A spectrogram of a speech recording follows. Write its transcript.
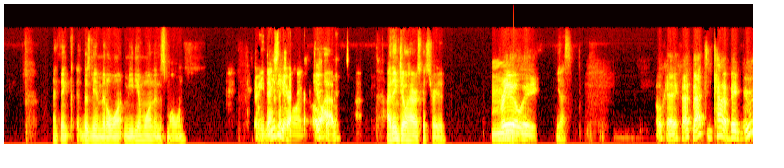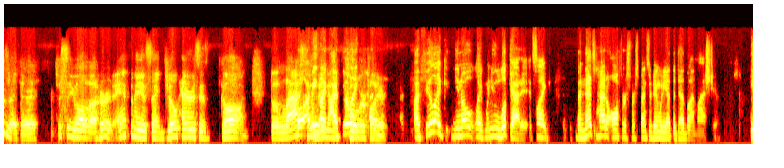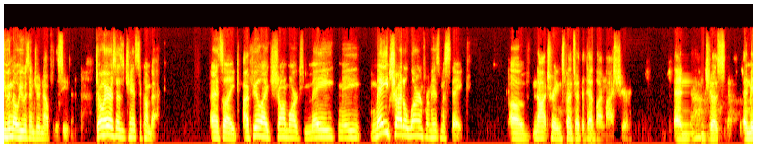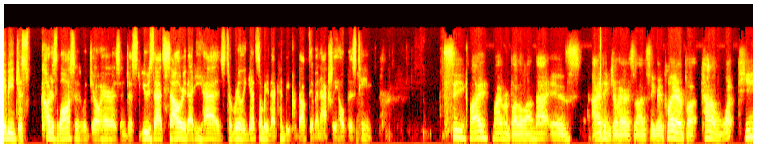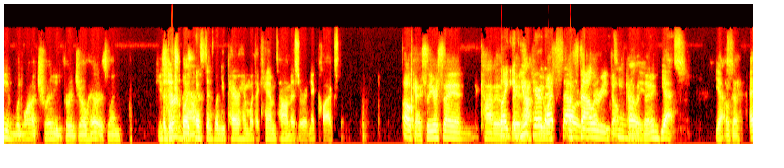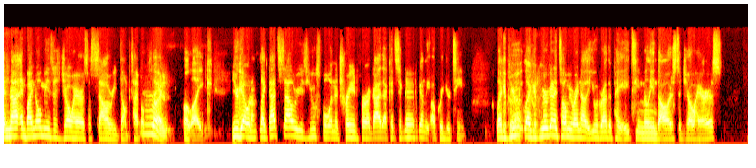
I think there's going to be a middle one, medium one, and a small one. He thinks that Joe, okay. I think Joe Harris gets traded. Mm. Really? Yes. Okay, that that's kind of big news right there. Just so you all uh, heard, Anthony is saying Joe Harris is gone. The last. Well, I mean, like I feel like player. I, I feel like you know, like when you look at it, it's like the Nets had offers for Spencer Dinwiddie at the deadline last year, even though he was injured and out for the season. Joe Harris has a chance to come back, and it's like I feel like Sean Marks may may may try to learn from his mistake of not trading Spencer at the deadline last year and just and maybe just cut his losses with Joe Harris and just use that salary that he has to really get somebody that could be productive and actually help this team. See, my my rebuttal on that is I think Joe Harris is obviously a great player, but kind of what team would want to trade for a Joe Harris when he's the Detroit now? Pistons when you pair him with a Cam Thomas or a Nic Claxton? Okay, so you're saying kind of like if you pair that salary, a salary dump kind of thing. Yes. Yes. Okay. And not and by no means is Joe Harris a salary dump type of player. Right. But like you get what I'm like that salary is useful in a trade for a guy that could significantly upgrade your team. Like if you like if you're gonna tell me right now that you would rather pay 18 million dollars to Joe Harris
